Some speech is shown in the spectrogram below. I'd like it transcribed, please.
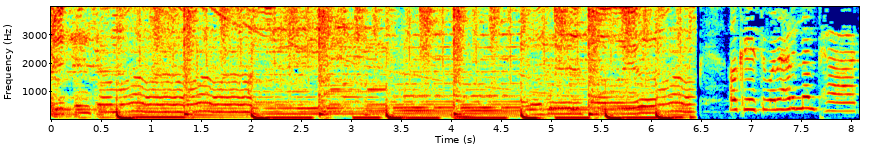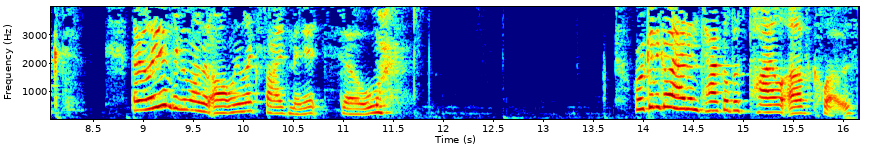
Missing someone Okay, so I went ahead and unpacked. That really didn't take me long at all, only like five minutes, so... We're gonna go ahead and tackle this pile of clothes.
